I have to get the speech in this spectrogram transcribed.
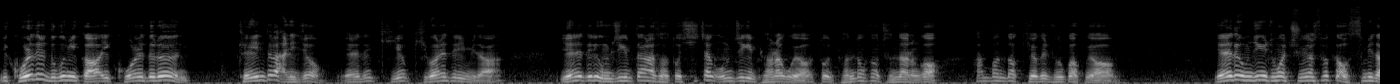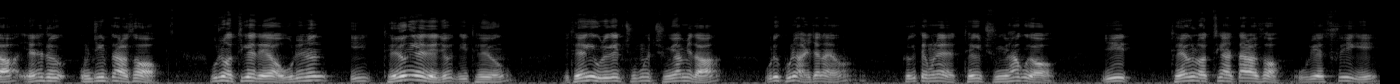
이 고래들이 누굽니까? 이 고래들은 개인들 아니죠. 얘네들 기업 기관 애들입니다. 얘네들이 움직임 따라서 또 시장 움직임 변하고요. 또 변동성 준다는 거 한 번 더 기억해 좋을 것 같고요. 얘네들 움직임 정말 중요할 수밖에 없습니다. 얘네들 움직임 따라서 우리는 어떻게 해야 돼요? 우리는 이 대응해야 되죠. 이 대응. 이 대응이 우리에게 정말 중요합니다. 우리 군이 아니잖아요. 그렇기 때문에 대응이 중요하고요. 이 대응을 어떻게 하냐에 따라서 우리의 수익이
